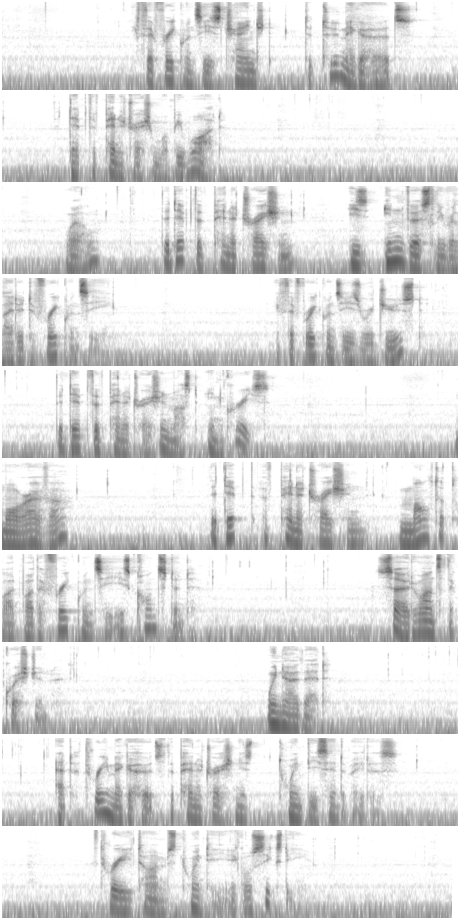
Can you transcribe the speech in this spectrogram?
If the frequency is changed to 2 megahertz, the depth of penetration will be what? Well, the depth of penetration is inversely related to frequency. If the frequency is reduced, the depth of penetration must increase. Moreover, the depth of penetration multiplied by the frequency is constant. So, to answer the question, we know that at 3 MHz the penetration is 20 centimeters. 3 times 20 equals 60.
